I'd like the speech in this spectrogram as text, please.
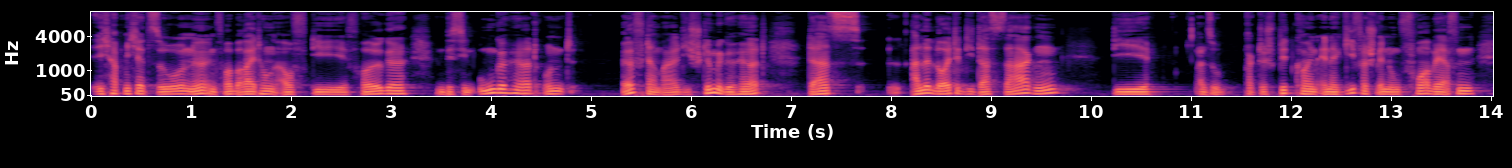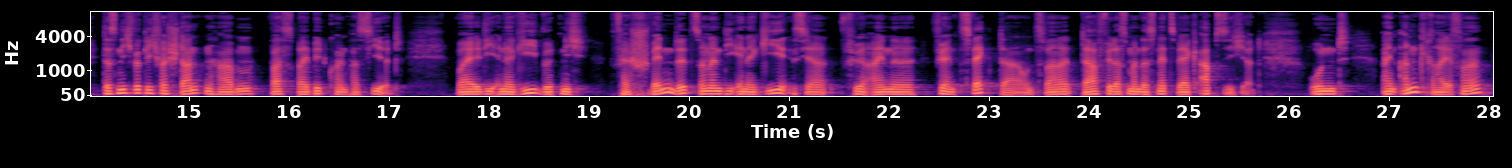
ich habe mich jetzt so ne, in Vorbereitung auf die Folge ein bisschen umgehört und öfter mal die Stimme gehört, dass alle Leute, die das sagen, die also praktisch Bitcoin Energieverschwendung vorwerfen, das nicht wirklich verstanden haben, was bei Bitcoin passiert. Weil die Energie wird nicht verschwendet, sondern die Energie ist ja für eine, für einen Zweck da, und zwar dafür, dass man das Netzwerk absichert. Und ein Angreifer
